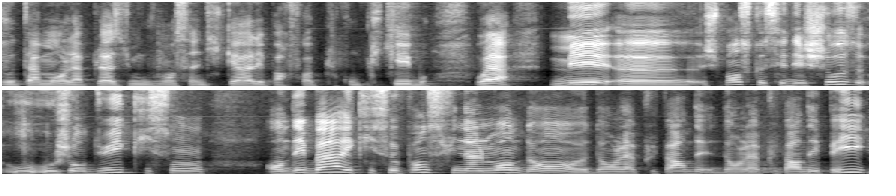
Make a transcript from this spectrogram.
notamment la place du mouvement syndical est parfois plus compliquée. Bon, voilà. Mais mm. je pense que c'est des choses aujourd'hui qui sont en débat et qui se pense finalement dans, euh, dans, la, plupart des, dans la plupart des pays.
